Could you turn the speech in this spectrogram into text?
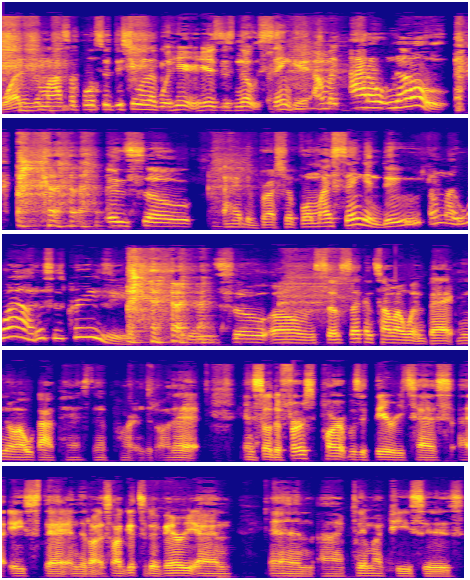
what am I supposed to do? She was like, well, here, here's this note. Sing it. I'm like, I don't know. and so I had to brush up on my singing, dude. I'm like, wow, this is crazy. and so, um, so second time I went back, you know, I got past that part and did all that. And so the first part was a theory test. I aced that and then so I get to the very end and I play my pieces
